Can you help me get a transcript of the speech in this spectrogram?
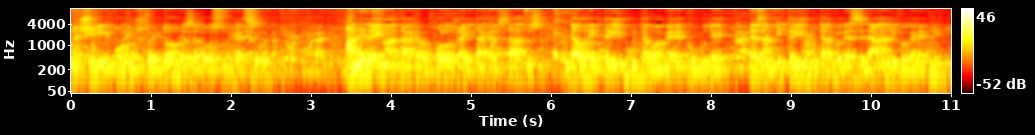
da čini ono što je dobro za Bosnu i Hercegovinu. A ne da ima takav položaj i takav status da ode tri puta u Ameriku, bude, ne znam ti, tri puta po deset dana nikoga ne primi.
